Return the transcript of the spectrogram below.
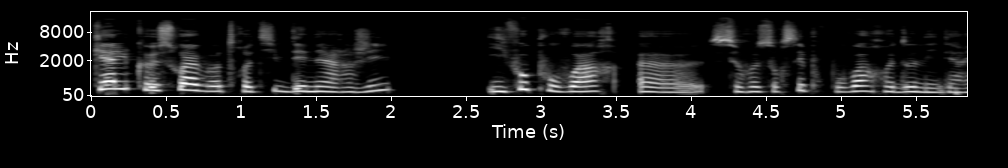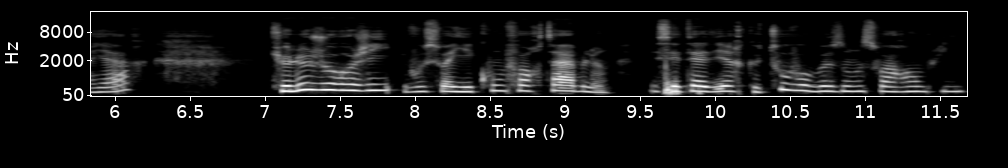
quel que soit votre type d'énergie, il faut pouvoir se ressourcer pour pouvoir redonner derrière. Que le jour J, vous soyez confortable, c'est-à-dire que tous vos besoins soient remplis,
